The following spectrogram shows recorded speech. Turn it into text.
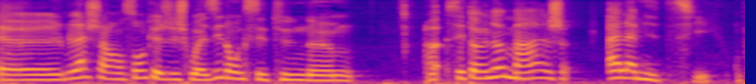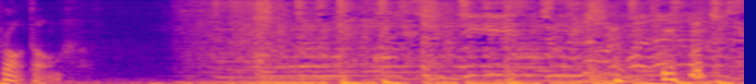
euh, la chanson que j'ai choisie, donc, c'est une... euh, c'est un hommage à l'amitié. On peut entendre.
